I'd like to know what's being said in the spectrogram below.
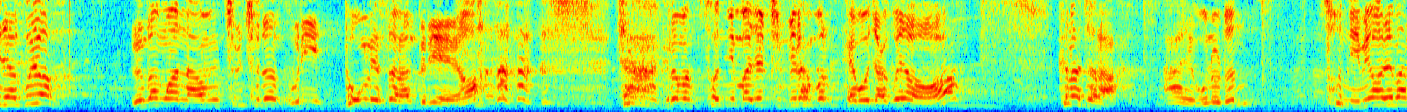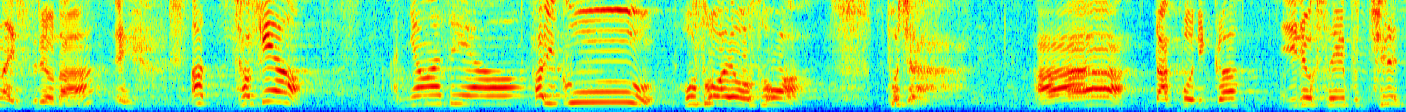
누구냐고요? 음악만 나오면 춤추는 우리 동네 사람들이에요 자 그러면 손님 맞을 준비를 한번 해보자고요 그나저나 아 오늘은 손님이 얼마나 있으려나 에휴, 아, 저기요. 안녕하세요. 아이고 어서 와요 어서 와 보자 아 딱 보니까 이력서에 붙일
